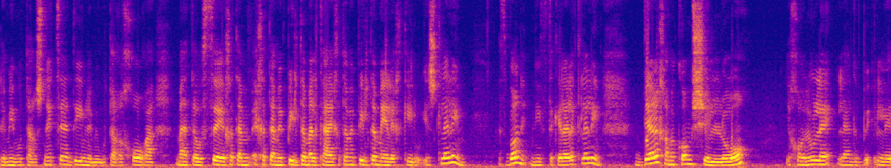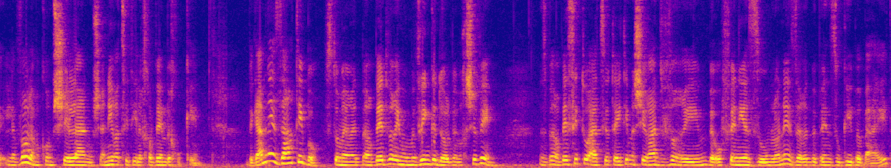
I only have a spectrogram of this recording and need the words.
למי מותר שני צעדים, למי מותר אחורה, מה אתה עושה, איך אתה, איך אתה מפיל את המלכה, איך אתה מפיל את המלך, כאילו, יש כללים. אז בואו נסתכל על הכללים. דרך המקום שלו, יכולנו להגב... לבוא למקום שלנו, שאני רציתי לכוון בחוקים. וגם נעזרתי בו, זאת אומרת, בהרבה דברים הוא מבין גדול במחשבים. אז בהרבה סיטואציות הייתי משאירה דברים באופן יזום, לא נעזרת בבן זוגי בבית,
